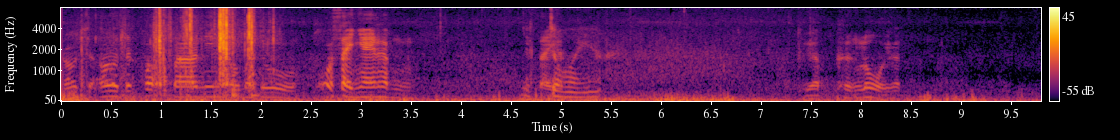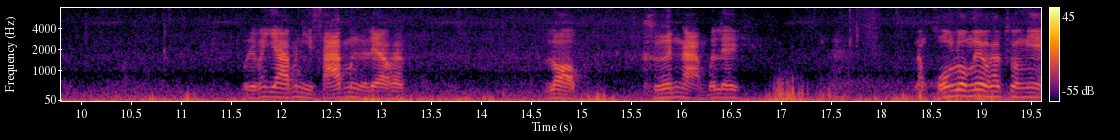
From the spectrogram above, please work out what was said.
เราจะเอาเฉพาะปลานินออกมาดู โอ้ใส่ไงนะครับใส่จอยอะ เกือบเครื่องโลอยู่ครับบริมายามันหนีสามมือแล้วครับ รอบเคินหนามไปเลยน้ำโค้งลงเร็วครับช่วงนี้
